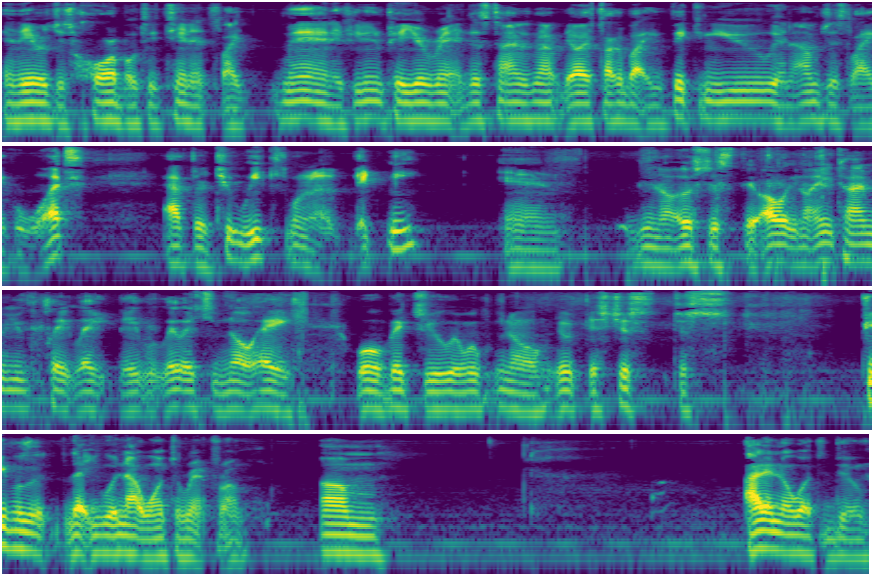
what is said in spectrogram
and they were just horrible to tenants. Like, man, if you didn't pay your rent this time, they always talk about evicting you, and I'm just like, what? after two weeks you want to evict me, and you know it's just they all you know anytime you play late, they they let you know, hey, we'll evict you, and we'll, you know it, it's just just people that, that you would not want to rent from. Um, I didn't know what to do.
